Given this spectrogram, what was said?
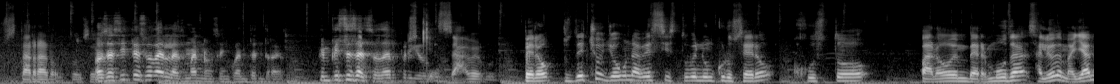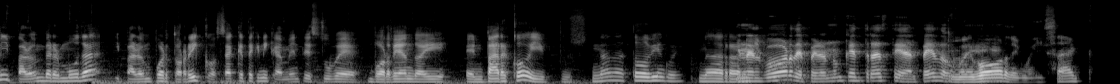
pues, está raro. Entonces, O sea, sí te sudan las manos en cuanto entras. güey. Empiezas a sudar frío. quién sabe, güey. Pero, pues de hecho, yo una vez sí estuve en un crucero, justo paró en Bermuda, salió de Miami, paró en Bermuda y paró en Puerto Rico. O sea que técnicamente estuve bordeando ahí en barco y pues nada, todo bien, güey. Nada raro. En el borde, pero nunca entraste al pedo, En güey. el borde, güey, exacto.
